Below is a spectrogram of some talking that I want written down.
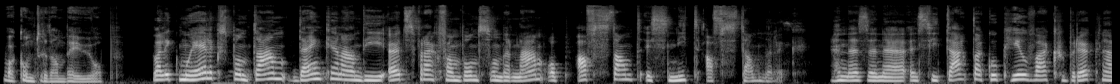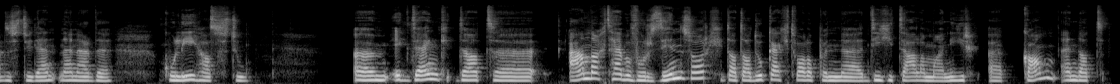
wat komt er dan bij u op? Wel, ik moet eigenlijk spontaan denken aan die uitspraak van Bond zonder naam: op afstand is niet afstandelijk. En dat is een, uh, een citaat dat ik ook heel vaak gebruik naar de studenten en naar de collega's toe. Um, ik denk dat uh, aandacht hebben voor zinzorg, dat dat ook echt wel op een uh, digitale manier kan. En dat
